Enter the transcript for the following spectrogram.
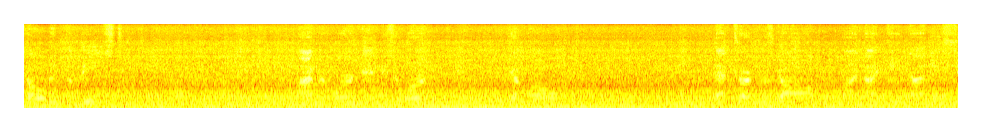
Called it the Beast. I'm at work, Andy's at work. Come home. That truck was gone. My 1990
